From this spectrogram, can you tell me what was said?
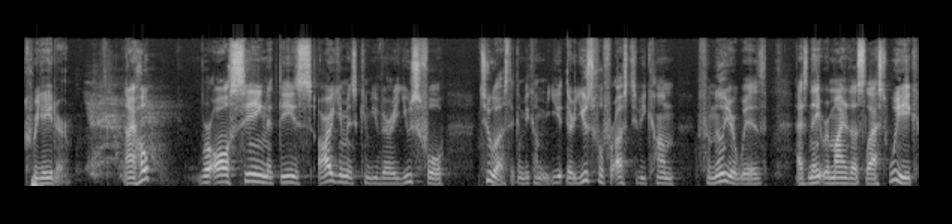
creator. And I hope we're all seeing that these arguments can be very useful to us. They can become they're useful for us to become familiar with, as Nate reminded us last week,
